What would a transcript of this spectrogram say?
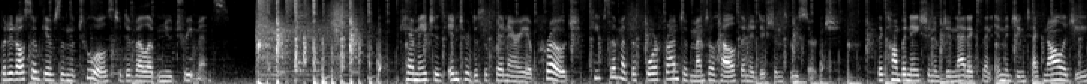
but it also gives them the tools to develop new treatments. CAMH's interdisciplinary approach keeps them at the forefront of mental health and addictions research. The combination of genetics and imaging technology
